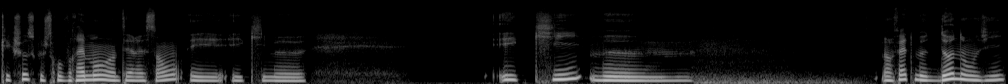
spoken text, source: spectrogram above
quelque chose que je trouve vraiment intéressant et, et qui me. Et qui me. En fait, me donne envie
